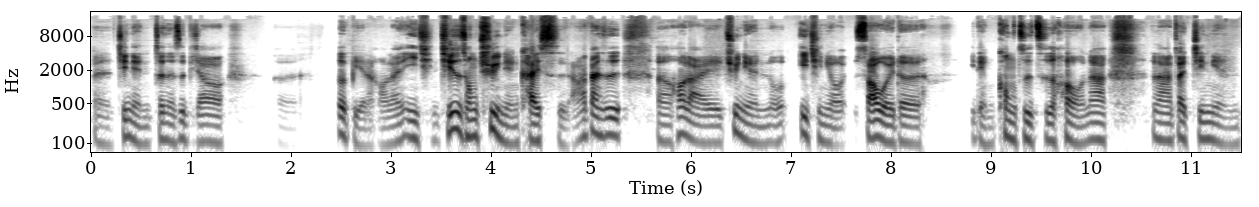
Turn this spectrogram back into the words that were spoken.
呃，今年真的是比较呃特别了，好，那疫情其实从去年开始然啊，但是呃后来去年疫情有稍微的。一点控制之后，那那在今年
